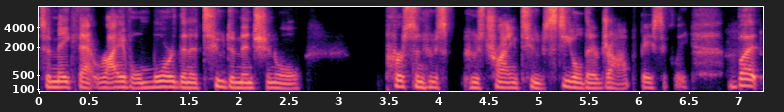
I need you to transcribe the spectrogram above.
to make that rival more than a two dimensional person who's who's trying to steal their job basically. But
